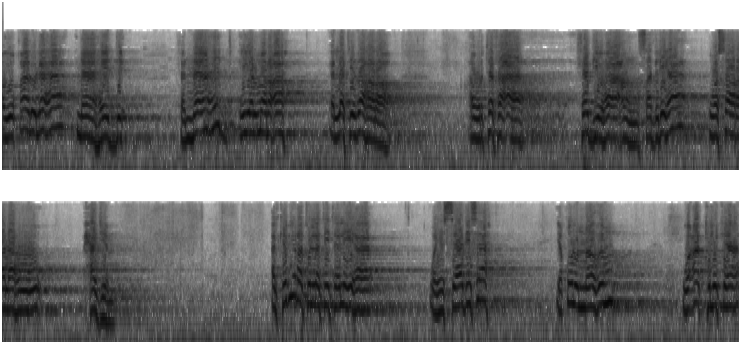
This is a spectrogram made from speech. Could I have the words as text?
أو يقال لها ناهد. فالناهد هي المرأة التي ظهر أو ارتفع ثديها عن صدرها وصار له حجم. الكبيرة التي تليها وهي السادسة يقول الناظم وأكلك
